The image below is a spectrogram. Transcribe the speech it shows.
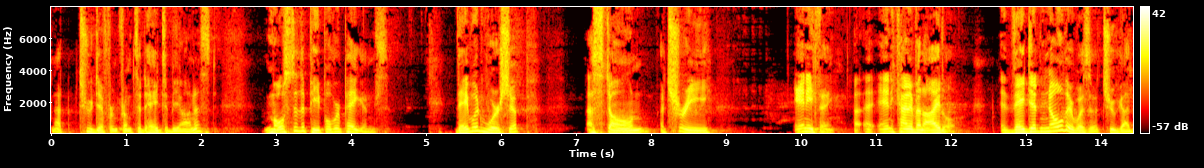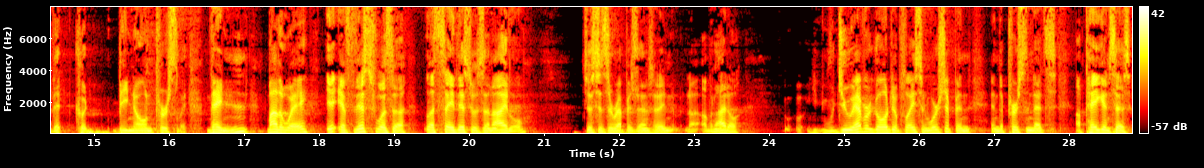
not too different from today, to be honest, most of the people were pagans. They would worship a stone, a tree, anything, any kind of an idol. They didn't know there was a true God that could be known personally. They, by the way, if this was a, let's say this was an idol, just as a representative of an idol, would you ever go to a place and worship and, and the person that's a pagan says,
